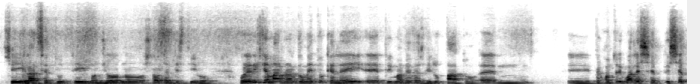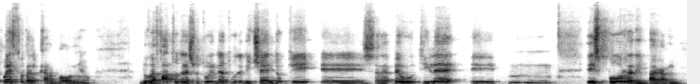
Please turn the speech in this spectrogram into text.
Sì, grazie a tutti, buongiorno, sarò tempestivo. Vorrei richiamare un argomento che lei eh, prima aveva sviluppato ehm, eh, per quanto riguarda il, sequestro del carbonio, dove ha fatto delle sottolineature dicendo che eh, sarebbe utile eh, mh, esporre dei pagamenti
